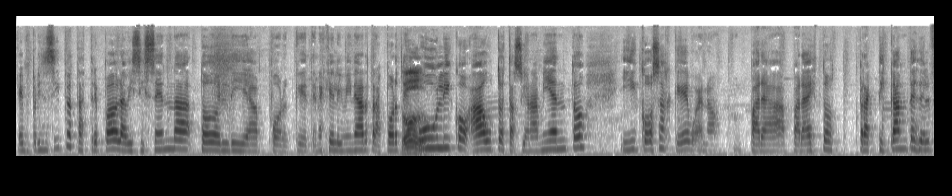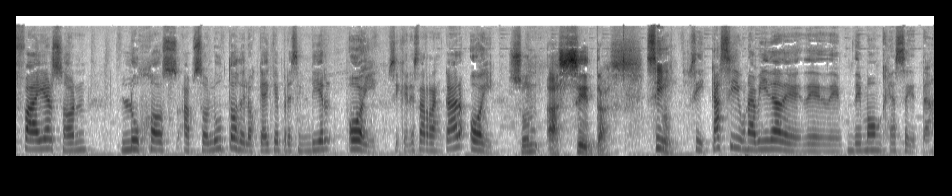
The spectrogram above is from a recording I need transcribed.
En principio estás trepado a la bicisenda todo el día porque tenés que eliminar transporte Todo. público, auto, estacionamiento y cosas que, bueno, para, para estos practicantes del FIRE son lujos absolutos de los que hay que prescindir hoy. Si querés arrancar, hoy. Son acetas. Sí, ¿no? sí, casi una vida de, de, de- de monje asceta.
